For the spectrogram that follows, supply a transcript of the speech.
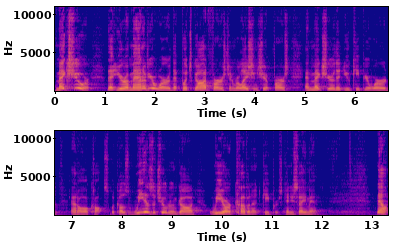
Make sure that you're a man of your word that puts God first and relationship first, and make sure that you keep your word at all costs. Because we, as the children of God, we are covenant keepers. Can you say amen? Now,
